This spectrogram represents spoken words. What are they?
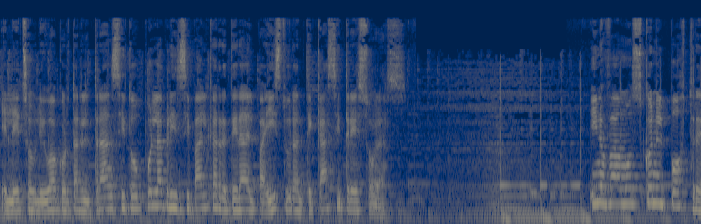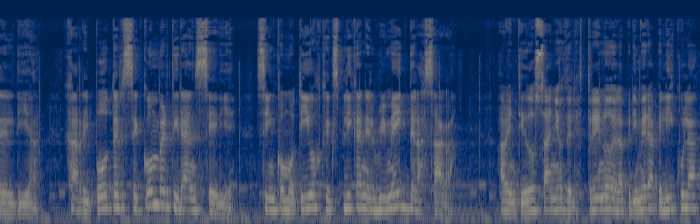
El hecho obligó a cortar el tránsito por la principal carretera del país durante casi tres horas. Y nos vamos con el postre del día. Harry Potter se convertirá en serie. Cinco motivos que explican el remake de la saga. A 22 años del estreno de la primera película,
